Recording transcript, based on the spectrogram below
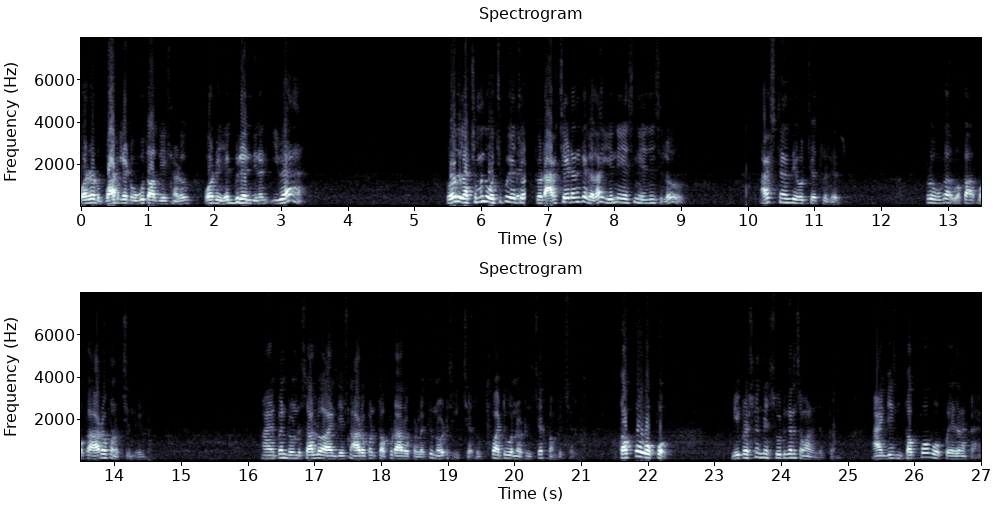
వాడు బాటిల్ ఎట్ ఊతాత చేసినాడు వాడు ఎగ్ బిర్యానీ తిన్నాడు ఇవే? రోజు లక్ష మంది వచ్చిపోయే చోట అరెస్ట్ చేయడానికే కదా ఇవన్నీ వేసిన ఏజెన్సీలు. అరెస్ట్ అనేది ఎవరి చేతిలో లేదు. ఇప్పుడు ఒక ఒక ఒక ఆరోపణ వచ్చింది. ఆయన పైన రెండుసార్లు ఆయన చేసిన ఆరోపణలు తప్పుడు ఆరోపణలు వచ్చి నోటీసులు ఇచ్చారు. ఫార్టీ వన్ నోటీస్ ఇచ్చారు పంపించారు. తప్పో ఒప్పో? మీ ప్రశ్నకు నేను సూటిగానే సమాధానం చెప్తాను. ఆయన చేసిన తప్పో ఒప్పో ఏదైనా కానీ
